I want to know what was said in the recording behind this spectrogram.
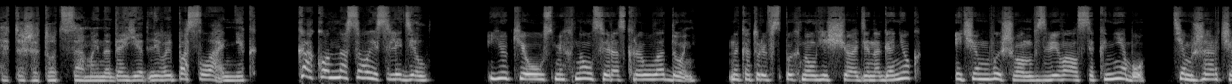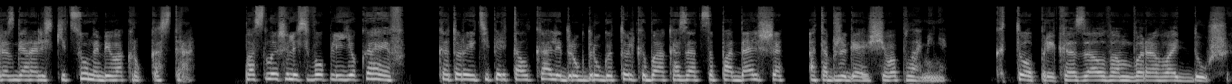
«Это же тот самый надоедливый посланник! Как он нас выследил!» Юкио усмехнулся и раскрыл ладонь, на которой вспыхнул еще один огонек, и чем выше он взвивался к небу, тем жарче разгорались кицунаби вокруг костра. Послышались вопли юкаев, которые теперь толкали друг друга только бы оказаться подальше от обжигающего пламени. «Кто приказал вам воровать души?»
